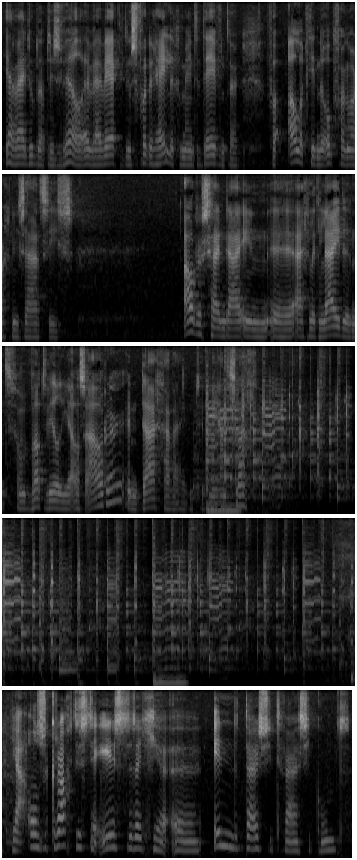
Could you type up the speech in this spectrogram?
Ja, wij doen dat dus wel. En wij werken dus voor de hele gemeente Deventer, voor alle kinderopvangorganisaties. Ouders zijn daarin eh, eigenlijk leidend van wat wil je als ouder. En daar gaan wij natuurlijk mee aan de slag. Ja, onze kracht is ten eerste dat je eh, in de thuissituatie komt,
